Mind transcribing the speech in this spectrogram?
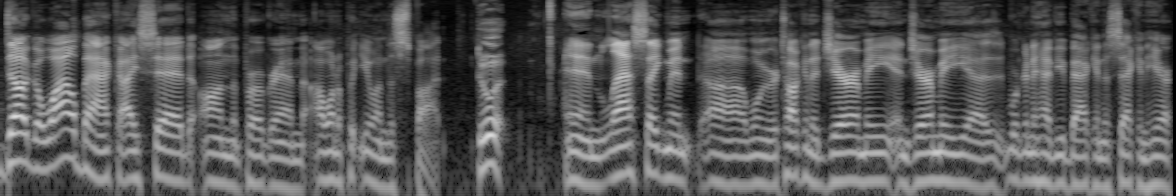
Doug, a while back, I said on the program, I want to put you on the spot. Do it. And last segment, uh, when we were talking to Jeremy, and Jeremy, uh, we're going to have you back in a second here.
